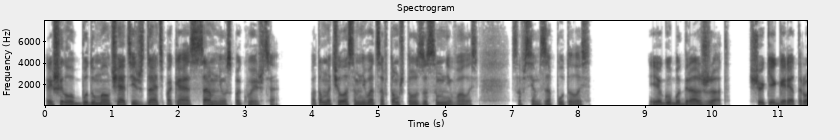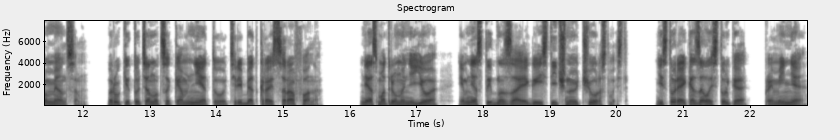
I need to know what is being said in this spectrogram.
Решила, буду молчать и ждать, пока сам не успокоишься. Потом начала сомневаться в том, что засомневалась. Совсем запуталась. Ее губы дрожат, щеки горят румянцем. Руки то тянутся ко мне, то теребят край сарафана. Я смотрю на нее, и мне стыдно за эгоистичную черствость. История оказалась только про меня.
